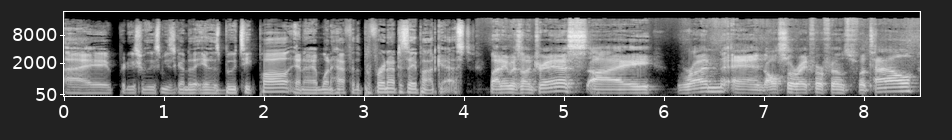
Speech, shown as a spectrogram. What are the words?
I produce and release music under the alias Boutique Paul, and I'm one half of the Prefer Not to Say podcast. My name is Andreas. I run and also write for Films Fatale,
